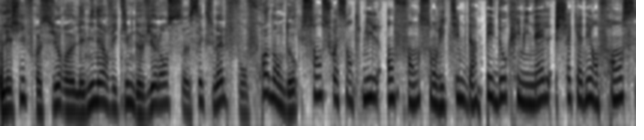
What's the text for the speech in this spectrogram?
Les chiffres sur les mineurs victimes de violences sexuelles font froid dans le dos. 160 000 enfants sont victimes d'un pédocriminel chaque année en France.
